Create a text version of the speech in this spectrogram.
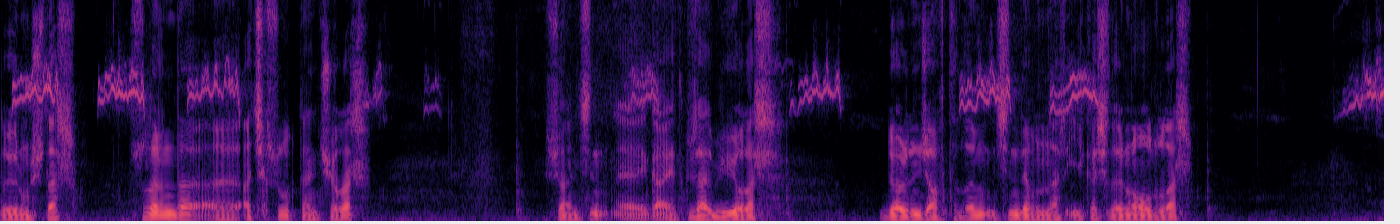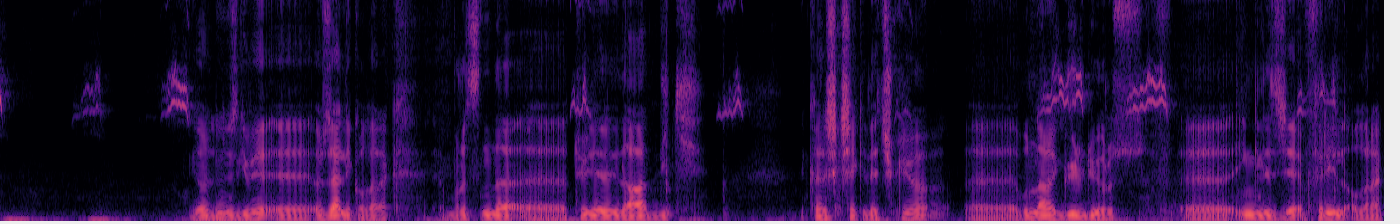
doyurmuşlar. Sularını da e, açık suluktan içiyorlar. Şu an için e, gayet güzel büyüyorlar. Dördüncü haftaların içinde bunlar. İlk aşılarını oldular. Gördüğünüz gibi e, özellik olarak burasında e, tüyleri daha dik, karışık şekilde çıkıyor. E, bunlara gül diyoruz. E, İngilizce frill olarak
